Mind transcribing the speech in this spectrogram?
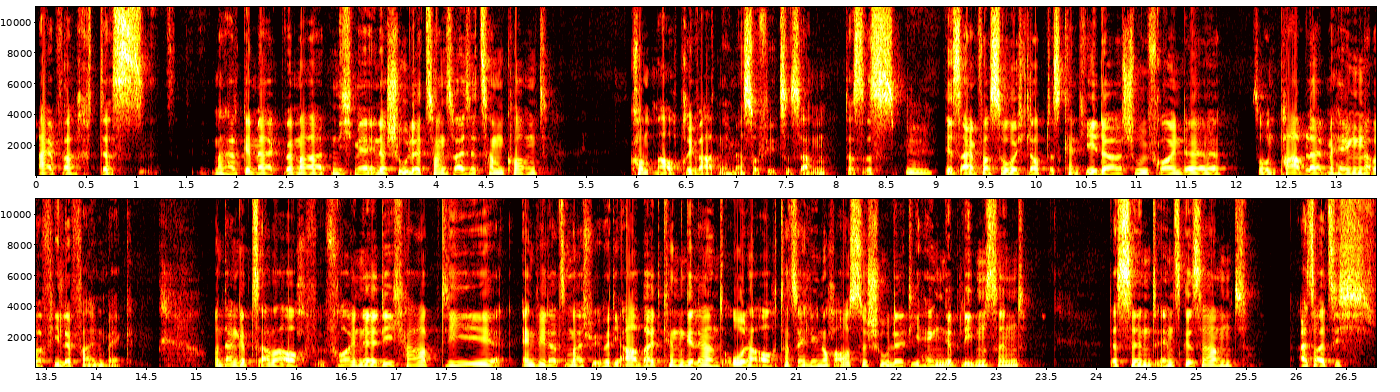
einfach das, man hat gemerkt, wenn man nicht mehr in der Schule zwangsweise zusammenkommt, kommt man auch privat nicht mehr so viel zusammen. Das ist, hm. ist einfach so. Ich glaube, das kennt jeder. Schulfreunde, so ein paar bleiben hängen, aber viele fallen weg. Und dann gibt es aber auch Freunde, die ich habe, die entweder zum Beispiel über die Arbeit kennengelernt oder auch tatsächlich noch aus der Schule, die hängen geblieben sind. Das sind insgesamt, also als ich,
